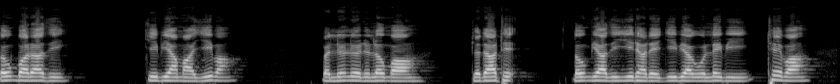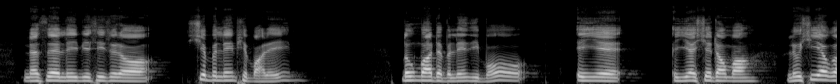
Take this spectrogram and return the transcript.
သုံးပါရစီကြည်ပြားမှာရေးပါပလွန်းလွယ်တစ်လုံးမှာ ပြတားထက်သုံးပြားစီရေးထားတဲ့ကြည်ပြားကိုလိပ်ပြီးထည့်ပါ24ပစ္စည်းဆိုတော့10ပလင်းဖြစ်ပါတယ်သုံးပါတစ်ပလင်းစီပေါ့အင်းရဲ့အရက်ရှစ်တောင်းပါလူရှိယောက်က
